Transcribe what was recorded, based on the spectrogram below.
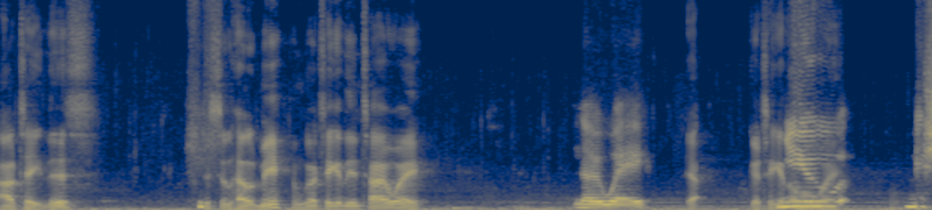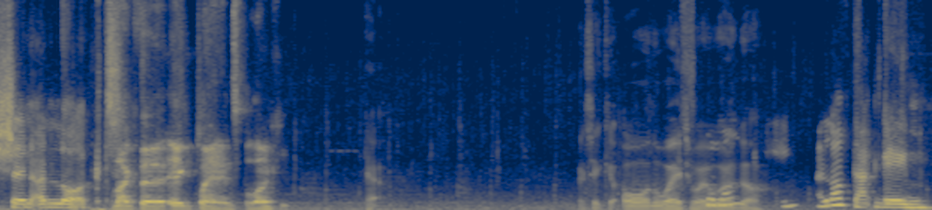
I'll take this. This will help me. I'm gonna take it the entire way. No way. Yeah, gonna take it the whole way. New mission unlocked. like the eggplant in Spelunky. Yeah. Gonna take it all the way to where we wanna go. I love that game.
